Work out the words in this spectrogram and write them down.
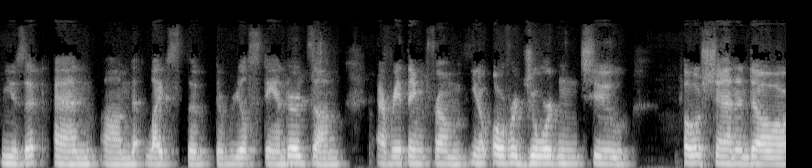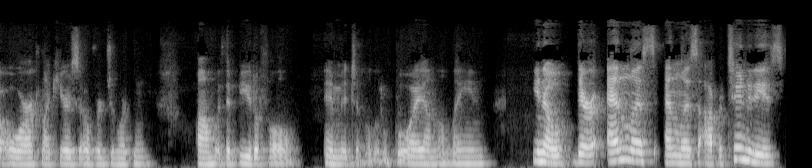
music and um, that likes the the real standards. Um, everything from you know over Jordan to Oh Shenandoah, or like here's over Jordan um, with a beautiful image of a little boy on the lane. You know there are endless, endless opportunities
